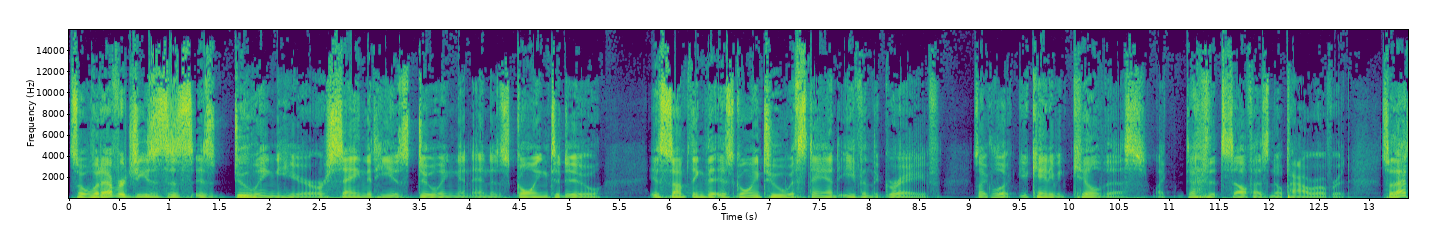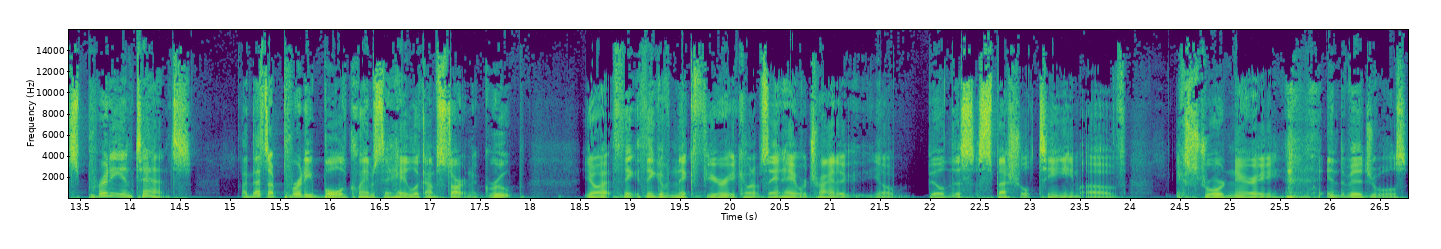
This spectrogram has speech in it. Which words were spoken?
So whatever Jesus is, is doing here or saying that he is doing and, and is going to do is something that is going to withstand even the grave. It's like, look, you can't even kill this. Like death itself has no power over it. So that's pretty intense. Like that's a pretty bold claim to say, hey, look, I'm starting a group. You know, think think of Nick Fury coming up saying, hey, we're trying to, you know, build this special team of extraordinary individuals.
